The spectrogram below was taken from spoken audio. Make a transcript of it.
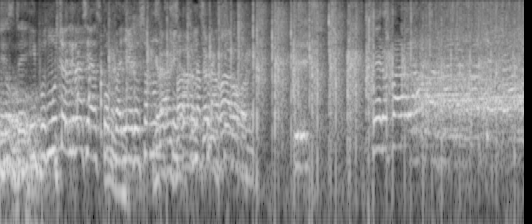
Este, y pues muchas gracias, compañeros. Son unos Gracias, Pero para la otra salgan más temprano.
